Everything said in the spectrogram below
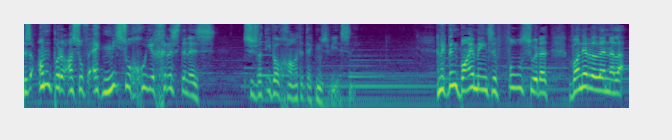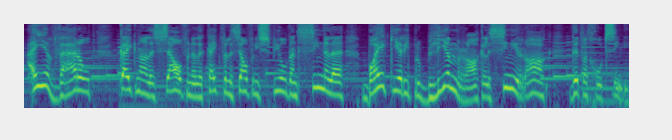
is amper asof ek nie so goeie Christen is soos wat U wou gehad het ek moes wees nie. En ek dink baie mense voel sodat wanneer hulle in hulle eie wêreld kyk na hulle self en hulle kyk vir hulle self in die spieël dan sien hulle baie keer die probleem raak, hulle sien nie raak dit wat God sien nie.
